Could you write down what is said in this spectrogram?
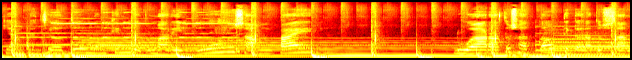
yang kecil tuh mungkin 25.000 sampai 200 atau 300-an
